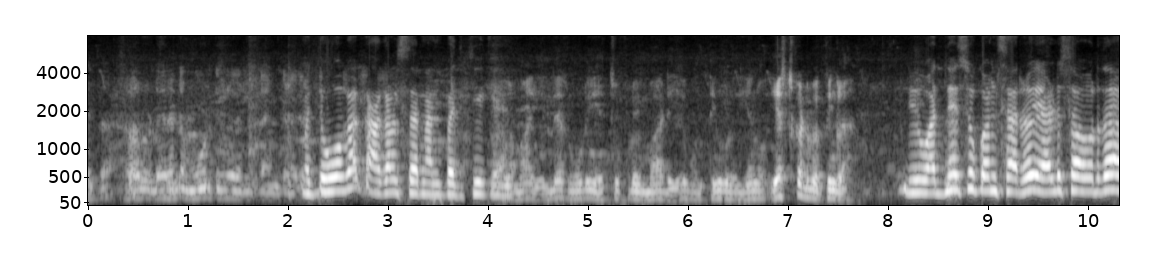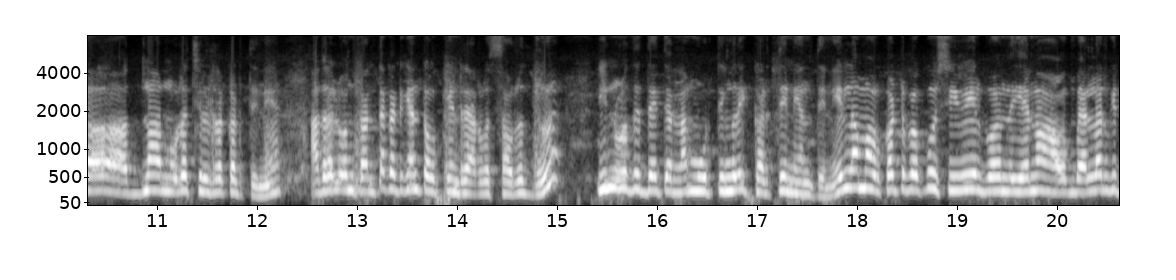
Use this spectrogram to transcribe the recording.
ಆಯಿತಾ? ಅವರು ಡೈರೆಕ್ಟ್ ಮೂರು ತಿಂಗಳು ಟೈಮ್ ಕೇಳಿದ್ರೆ ಮತ್ತೆ ಹೋಗಕ್ಕೆ ಆಗಲ್ಲ ಸರ್ ನನ್ನ ಬದುಕಿಗೆ. ಅಲ್ಲಮ್ಮ ಎಲ್ಲರೂ ನೋಡಿ ಹೆಚ್ಚು ಕಡಿಮೆ ಮಾಡಿ ಒಂದು ತಿಂಗಳು ಏನು ಎಷ್ಟು ಕಟ್ಬೇಕು ತಿಂಗಳ? ನೀವು ಹದಿನೈದು ಸುಖಮ್ ಸರ್ ಎರಡು ಸಾವಿರದ ಹದಿನಾರು ನೂರ ಚಿಲ್ಲರೆ ಕಟ್ತೀನಿ. ಅದರಲ್ಲಿ ಒಂದು ಕಂತ ಕಟ್ಕೊಂತ ಹೋಗ್ತೀನಿ ರೀ ಅರವತ್ತು ಸಾವಿರದ್ದು. ಇನ್ನು ಉಳ್ದಿದ್ದೈತಲ್ಲ ಮೂರು ತಿಂಗಳಿಗೆ ಕಟ್ತೀನಿ ಅಂತೀನಿ. ಇಲ್ಲಮ್ಮ ಅವ್ರು ಕಟ್ಟಬೇಕು ಸಿವಿಲ್ ಬಂದು ಏನೋ ಅವ್ ಎಲ್ಲರಿಗೂ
